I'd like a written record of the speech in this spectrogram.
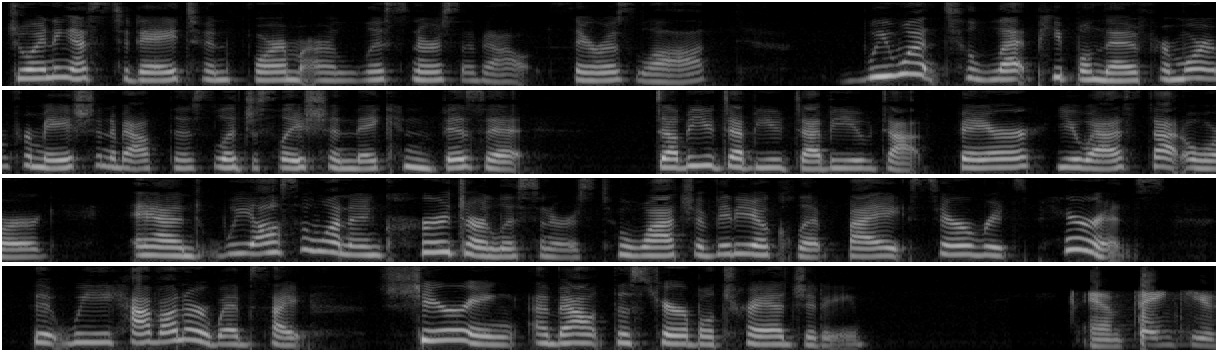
joining us today to inform our listeners about Sarah's Law. We want to let people know for more information about this legislation, they can visit www.fairus.org. And we also want to encourage our listeners to watch a video clip by Sarah Root's parents that we have on our website sharing about this terrible tragedy and thank you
